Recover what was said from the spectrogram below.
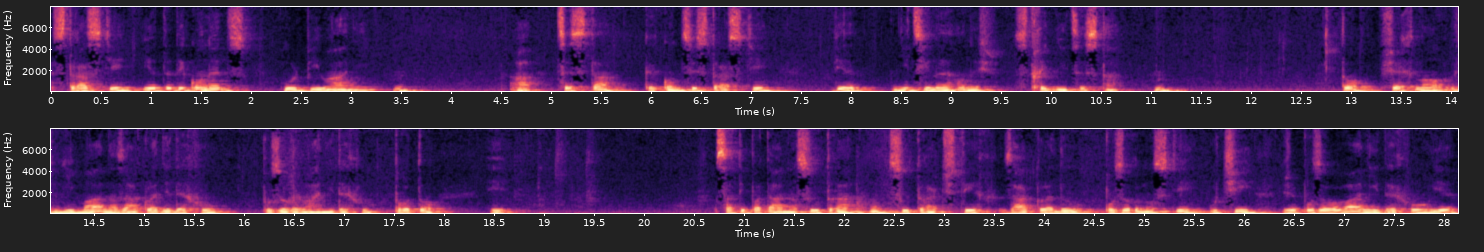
strasti je tedy konec ulpívání. Hm? A cesta ke konci strasti je nic jiného než střední cesta. Hm? To všechno vnímá na základě dechu, pozorování dechu. Proto i Satipatána sutra, hm, sutra čtyř základů pozornosti, učí, že pozorování dechu je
